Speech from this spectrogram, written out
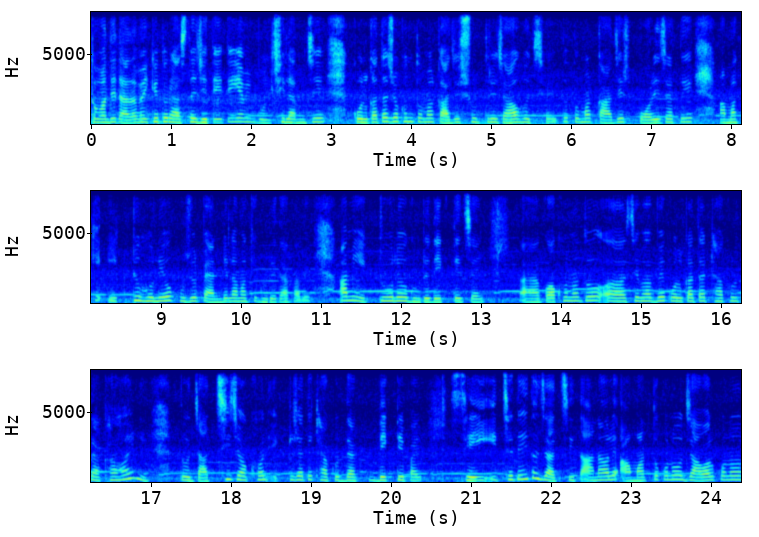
তোমাদের দাদাভাইকে তো রাস্তায় যেতে যেতেই আমি বলছিলাম যে, কলকাতা যখন তোমার কাজের সূত্রে যাওয়া হচ্ছে, তো তোমার কাজের পরে যাতে আমাকে একটু হলেও পুজোর প্যান্ডেল আমাকে ঘুরে দেখাবে। আমি একটু হলেও ঘুরে দেখতে চাই। কখনো তো সেভাবে কলকাতার ঠাকুর দেখা হয়নি। তো যাচ্ছি যখন একটু যাতে ঠাকুর দেখ- দেখতে পাই। সেই ইচ্ছেতেই তো যাচ্ছি। তা না হলে আমার তো কোনো যাওয়ার কোনো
